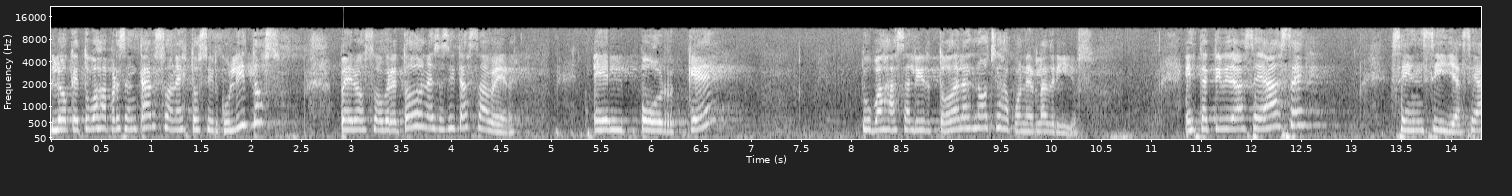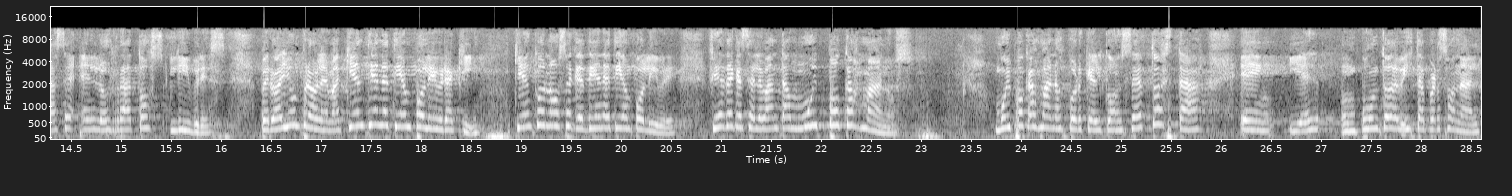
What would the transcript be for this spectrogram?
Lo que tú vas a presentar son estos circulitos, pero sobre todo necesitas saber el por qué tú vas a salir todas las noches a poner ladrillos. Esta actividad se hace sencilla, se hace en los ratos libres. Pero hay un problema. ¿Quién tiene tiempo libre aquí? ¿Quién conoce que tiene tiempo libre? Fíjate que se levantan muy pocas manos. Muy pocas manos porque el concepto está en, y es un punto de vista personal,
